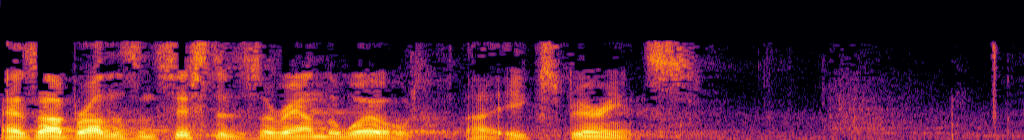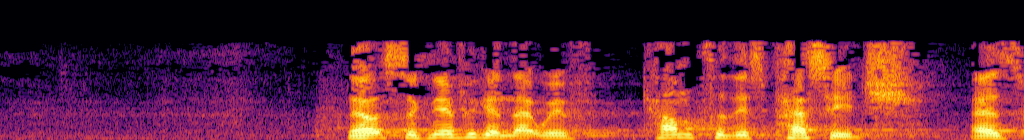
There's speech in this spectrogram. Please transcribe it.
as our brothers and sisters around the world uh, experience. Now it's significant that we've come to this passage as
